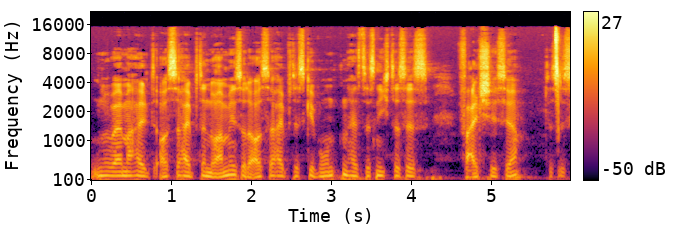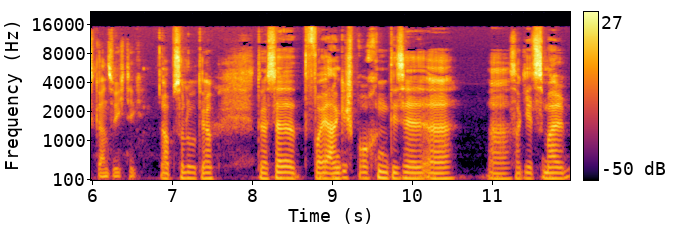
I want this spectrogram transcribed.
Nur weil man halt außerhalb der Norm ist oder außerhalb des Gewohnten, heißt das nicht, dass es falsch ist, ja. Das ist ganz wichtig. Absolut, ja. Du hast ja vorher angesprochen, diese, äh, äh, sag ich jetzt mal,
